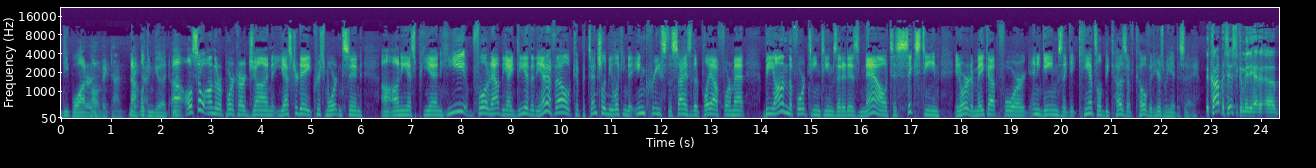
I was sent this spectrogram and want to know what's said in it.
deep water. Oh, big time! Not big looking time. good. No. Uh, also on the report card, John. Yesterday, Chris Mortensen. Uh, on ESPN, he floated out the idea that the NFL could potentially be looking to increase the size of their playoff format beyond the 14 teams that it is now to 16 in order to make up for any games that get canceled because of COVID. Here's what he had to say. The competition committee had a,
